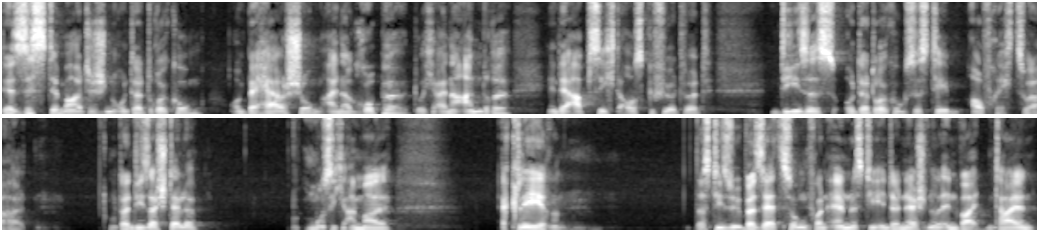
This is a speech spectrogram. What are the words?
der systematischen Unterdrückung und Beherrschung einer Gruppe durch eine andere in der Absicht ausgeführt wird, dieses Unterdrückungssystem aufrechtzuerhalten. Und an dieser Stelle muss ich einmal erklären, dass diese Übersetzung von Amnesty International in weiten Teilen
